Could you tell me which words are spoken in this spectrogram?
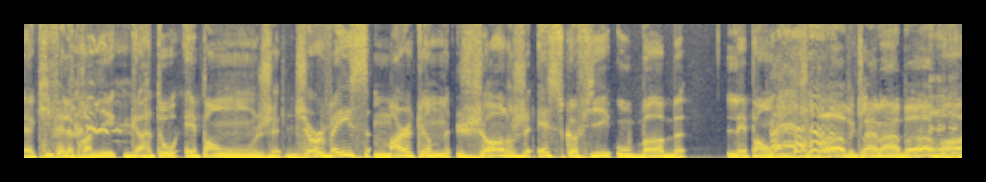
euh, qui fait le premier gâteau éponge? Gervais, Markham, Georges Escoffier ou Bob l'éponge? Bob, clairement Bob. Ah,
